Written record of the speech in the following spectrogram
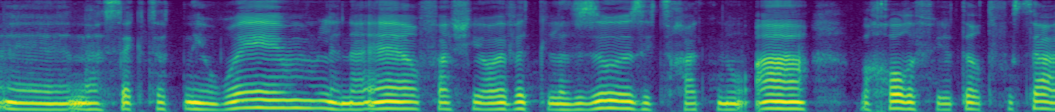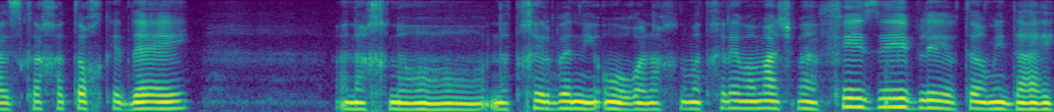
אה, נעשה קצת ניעורים, לנער, פשיה אוהבת לזוז, היא צריכה תנועה, בחורף היא יותר תפוסה, אז ככה תוך כדי אנחנו נתחיל בניעור, אנחנו מתחילים ממש מהפיזי בלי יותר מדי.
